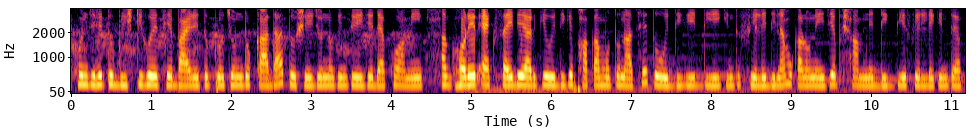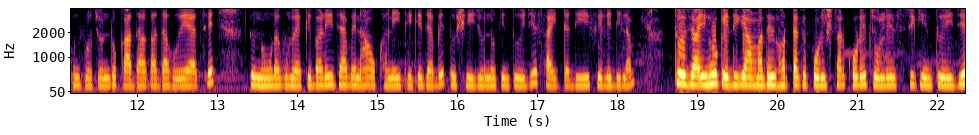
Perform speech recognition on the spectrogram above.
এখন যেহেতু বৃষ্টি হয়েছে, বাইরে তো প্রচণ্ড কাদা, তো সেই জন্য কিন্তু এই যে দেখো আমি ঘরের এক সাইডে আর কি ওইদিকে ফাঁকা মতন আছে, তো ওই দিকে দিয়ে কিন্তু ফেলে দিলাম। কারণ এই যে সামনের দিক দিয়ে ফেললে কিন্তু এখন প্রচণ্ড কাদা কাদা হয়ে আছে, তো নোংরাগুলো একেবারেই যাবে না, ওখানেই থেকে যাবে, তো সেই জন্য কিন্তু ওই যে সাইডটা দিয়েই ফেলে দিলাম। তো যাই হোক, এদিকে আমাদের ঘরটাকে পরিষ্কার করে চলে এসেছি কিন্তু এই যে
